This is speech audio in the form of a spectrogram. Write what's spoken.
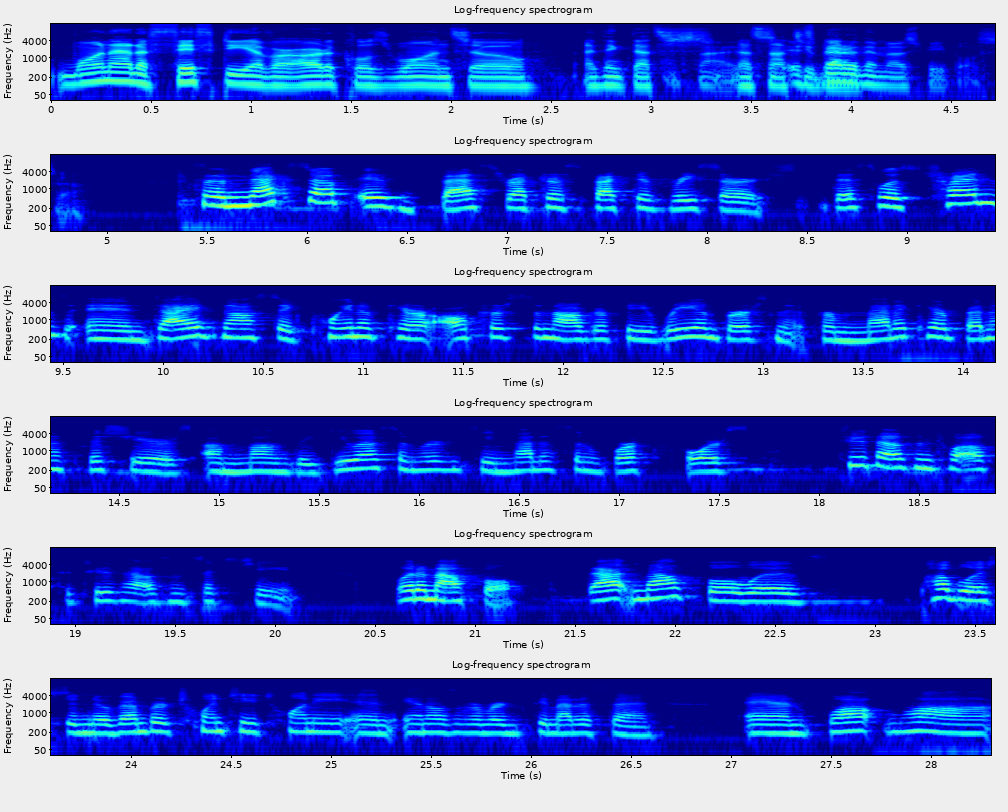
one out of 50 of our articles won, so I think that's It's not- that's it's- not it's too better bad. than most people. So So next up is best retrospective research. This was trends in diagnostic point of care ultrasonography reimbursement for Medicare beneficiaries among the U.S. emergency medicine workforce 2012 to 2016. What a mouthful. that mouthful was published in November 2020 in Annals of Emergency Medicine. And blah, blah,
